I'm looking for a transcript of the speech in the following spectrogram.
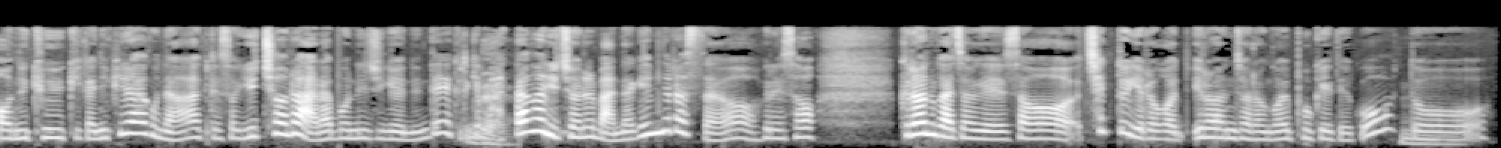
어느 교육기관이 필요하구나. 그래서 유치원을 알아보는 중이었는데 그렇게 네. 마땅한 유치원을 만나기 힘들었어요. 그래서 그런 과정에서 책도 이런, 이런저런 걸 보게 되고 또 음.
